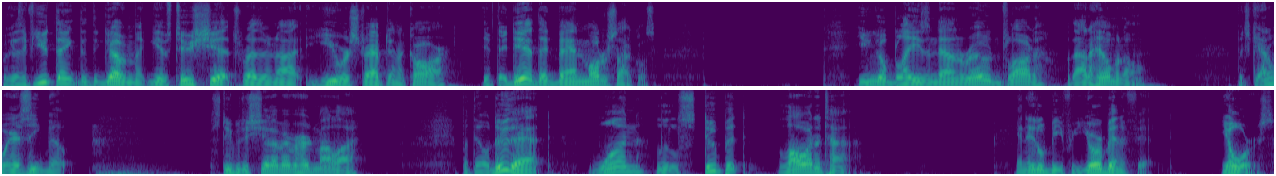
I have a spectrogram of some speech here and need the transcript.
Because if you think that the government gives two shits whether or not you were strapped in a car, if they did, they'd ban motorcycles. You can go blazing down the road in Florida without a helmet on, but you got to wear a seatbelt. Stupidest shit I've ever heard in my life. But they'll do that one little stupid law at a time. And it'll be for your benefit, yours,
